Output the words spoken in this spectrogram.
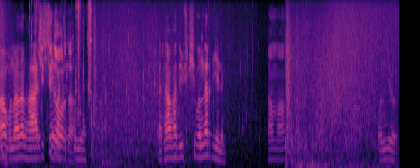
Ama bunlardan hariç İkisi şey de başka orada. kimler? Ya tamam hadi üç kişi bunlar diyelim. Tamam. Onu diyorum.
